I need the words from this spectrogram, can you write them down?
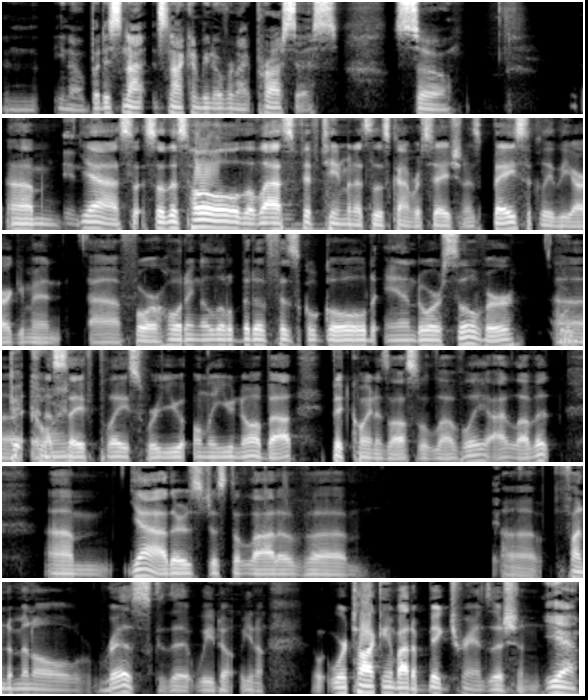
and you know, but it's not it's not going to be an overnight process. So. Um, yeah, so, so this whole the last fifteen minutes of this conversation is basically the argument uh, for holding a little bit of physical gold and or silver uh, in a safe place where you only you know about. Bitcoin is also lovely. I love it. Um, yeah, there's just a lot of um, uh, fundamental risk that we don't. You know, we're talking about a big transition. Yeah,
